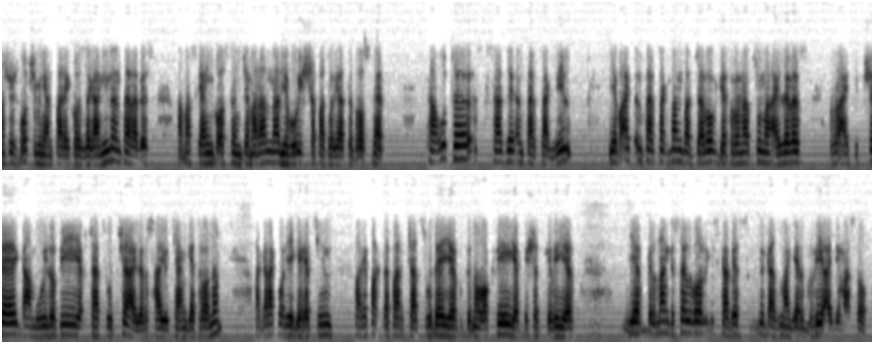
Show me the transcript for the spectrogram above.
անշուշտ ոչ միայն բարեգործականին ընդհանրապես համասկային կոստն ջմարանն եւ ուրիշ շփաթորյա դպրոցներ թաղուտը սկսած է ընթերցակվել եւ այդ ընթերցակման պատճառով գետրոնացումը այլևս right չէ կամ ուիլոբի եւ չացուտ չէ այլևս հայության գետրոնը հակառակ որ եկեղեցին բարեփոխտապար չացուտ է եւ գնորոքվի եւ բիշտկվի եւ եւ գրնան գսել որ իսկապես գազմագերբվի այդ իմաստով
